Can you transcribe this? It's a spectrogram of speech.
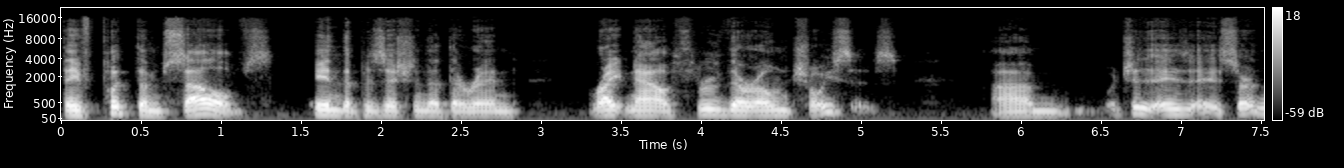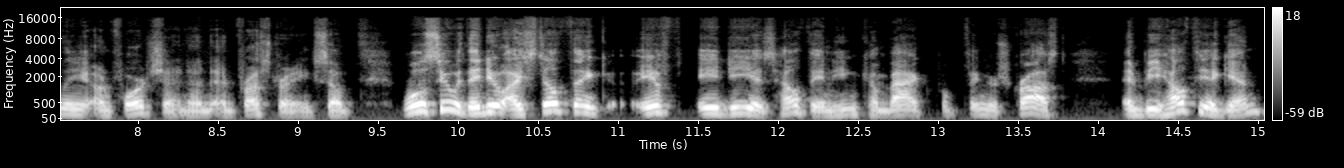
They've put themselves in the position that they're in right now through their own choices um, which is, is, is, certainly unfortunate and, and frustrating. So we'll see what they do. I still think if AD is healthy and he can come back, fingers crossed, and be healthy again,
